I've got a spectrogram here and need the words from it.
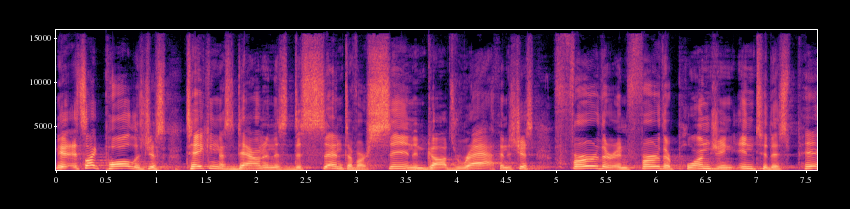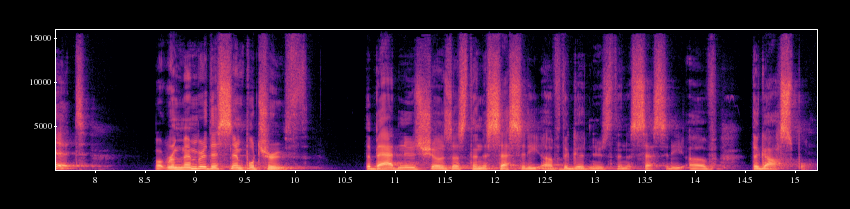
It's like Paul is just taking us down in this descent of our sin and God's wrath, and it's just further and further plunging into this pit. But remember this simple truth the bad news shows us the necessity of the good news, the necessity of the gospel.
